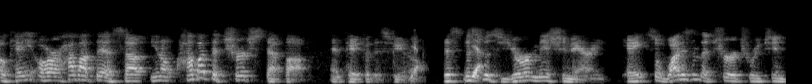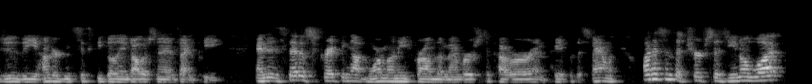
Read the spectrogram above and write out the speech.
Okay, or how about this? Uh, you know, how about the church step up and pay for this funeral? Yeah. This this Yeah. was your missionary. Okay, so why doesn't the church reach into the 160 billion dollars in Peak? And instead of scraping up more money from the members to cover and pay for this family, why doesn't the church says, you know what?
